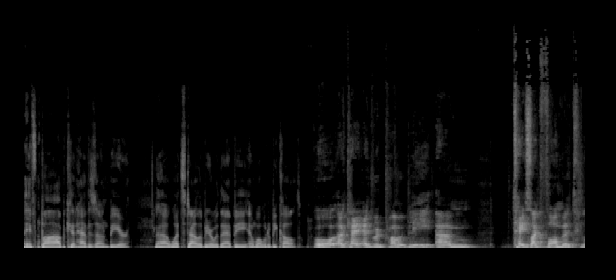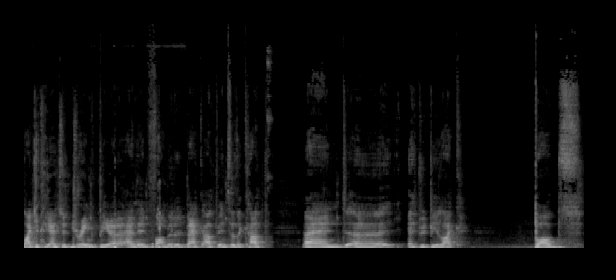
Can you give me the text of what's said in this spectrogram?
If Bob could have his own beer, uh, what style of beer would that be and what would it be called? Oh, okay. It would probably um, taste like vomit, like if you had to drink beer and then vomit it back up into the cup, and uh, it would be like Bob's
